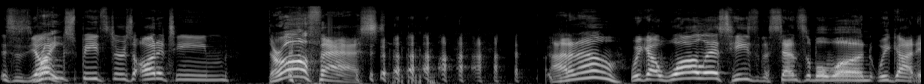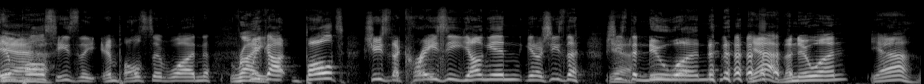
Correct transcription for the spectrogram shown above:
This is young Right. speedsters on a team. They're all fast. I don't know. We got Wallace, he's the sensible one. We got Yeah. Impulse, he's the impulsive one. Right. We got Bolt, she's the crazy youngin. You know, she's the she's Yeah. the new one. Yeah, the new one. Yeah.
